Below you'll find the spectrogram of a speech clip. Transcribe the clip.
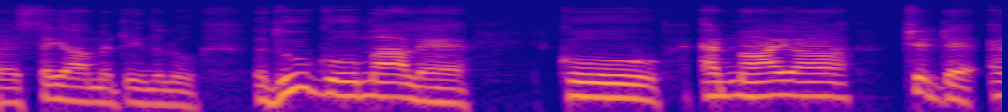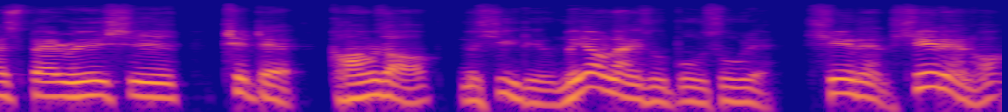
လည်းဆရာမတင်တယ်လို့ဘသူကိုမှလည်းကို admire ဖြစ်တဲ့ aspiration ဖြစ်တဲ့ခေါင်းဆောင်မရှိသေးဘူးမရောက်နိုင်ဆိုပို့ဆိုးတယ်ရှင်းတယ်ရှင်းတယ်နော်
